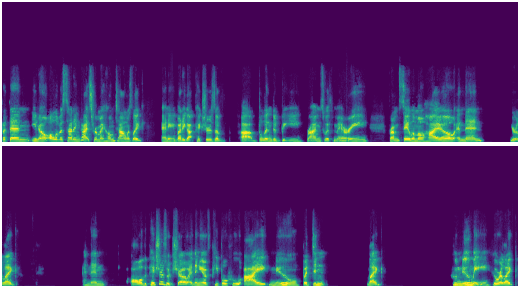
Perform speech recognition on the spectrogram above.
but then you know all of a sudden guys from my hometown was like anybody got pictures of uh, belinda b rhymes with mary from salem ohio. And then you're like and then all the pictures would show. And then you have people who i knew but didn't like who knew me who were like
